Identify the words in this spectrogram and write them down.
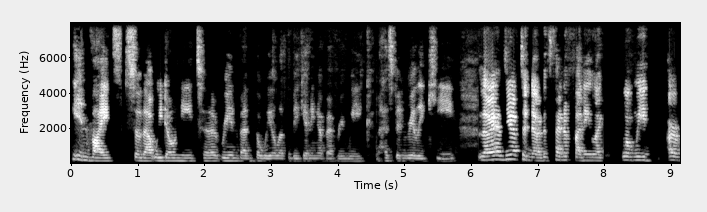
invites so that we don't need to reinvent the wheel at the beginning of every week has been really key. Though I do have to note, it's kind of funny, like when we are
